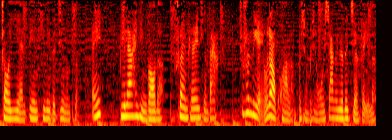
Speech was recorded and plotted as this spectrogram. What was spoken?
照一眼电梯里的镜子，哎，鼻梁还挺高的，双眼皮也挺大，就是脸有点宽了。不行不行，我下个月得减肥了。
